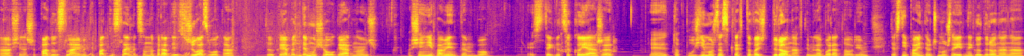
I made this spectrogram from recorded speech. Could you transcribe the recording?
A właśnie, nasze paddle slime. Te paddle slime są naprawdę z żyła złota. Tylko ja będę musiał ogarnąć. Właśnie nie pamiętam, bo z tego co kojarzę, e, to później można skraftować drona w tym laboratorium. Teraz nie pamiętam, czy można jednego drona na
